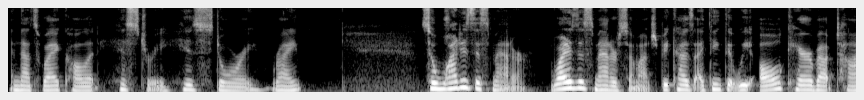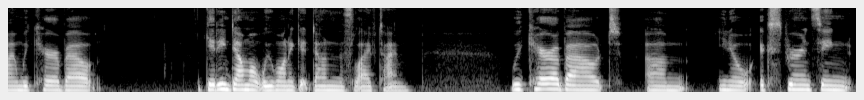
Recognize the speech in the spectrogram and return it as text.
And that's why I call it history, his story, right? So, why does this matter? Why does this matter so much? Because I think that we all care about time. We care about getting done what we want to get done in this lifetime. We care about, um, you know, experiencing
